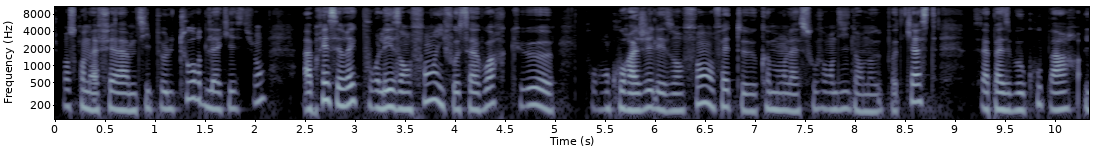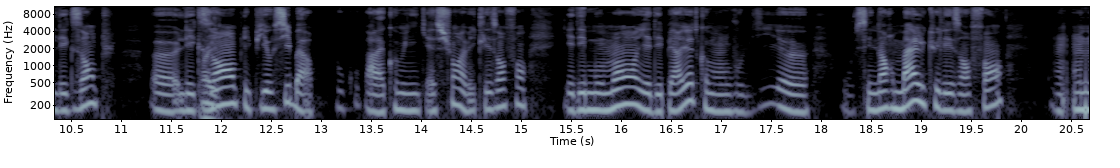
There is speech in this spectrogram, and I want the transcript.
Je pense qu'on a fait un petit peu le tour de la question. Après, c'est vrai que pour les enfants, il faut savoir que euh, pour encourager les enfants, en fait, euh, comme on l'a souvent dit dans nos podcasts, ça passe beaucoup par l'exemple, euh, l'exemple, et puis aussi bah, beaucoup par la communication avec les enfants. Il y a des moments, il y a des périodes, comme on vous le dit, euh, où c'est normal que les enfants, on,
